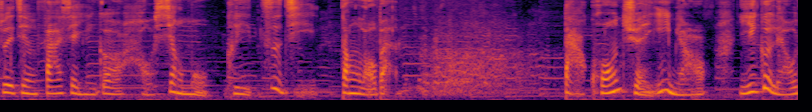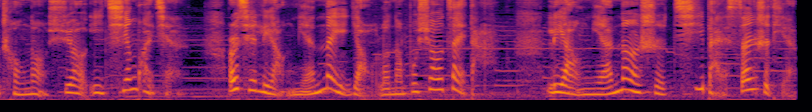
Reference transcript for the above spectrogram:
最近发现一个好项目，可以自己当老板。打狂犬疫苗，一个疗程呢需要一千块钱，而且两年内咬了呢不需要再打，两年呢是七百三十天。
